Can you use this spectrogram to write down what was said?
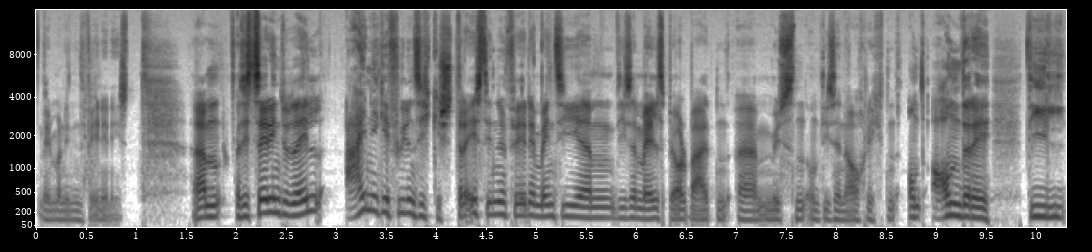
wenn man in den Ferien ist. Ähm, es ist sehr individuell. Einige fühlen sich gestresst in den Ferien, wenn sie ähm, diese Mails bearbeiten äh, müssen und diese Nachrichten. Und andere, die,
